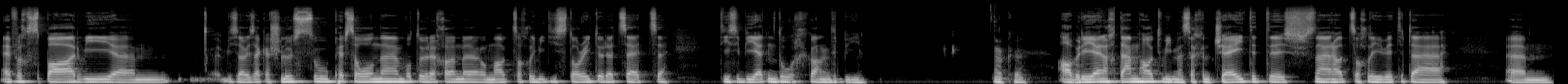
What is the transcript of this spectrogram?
Einfach ein paar wie, ähm, wie soll ich sagen, Schlüsselpersonen, die durchkommen, um halt so ein bisschen wie die Story durchzusetzen. Die sind bei jedem Durchgang dabei. Okay. Aber je nachdem, halt, wie man sich entscheidet, ist es dann halt so ein bisschen wieder der, ähm,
